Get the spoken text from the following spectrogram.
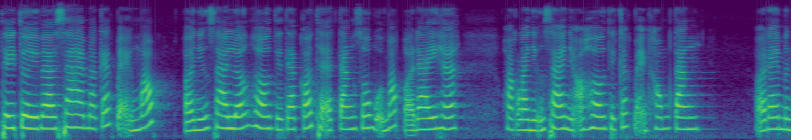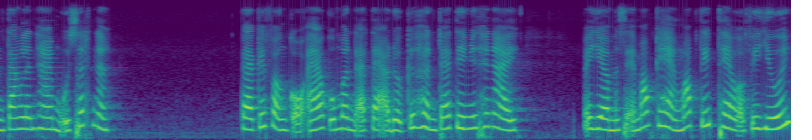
Thì tùy vào size mà các bạn móc, ở những size lớn hơn thì ta có thể tăng số mũi móc ở đây ha. Hoặc là những size nhỏ hơn thì các bạn không tăng. Ở đây mình tăng lên hai mũi xích nè. Và cái phần cổ áo của mình đã tạo được cái hình trái tim như thế này. Bây giờ mình sẽ móc cái hàng móc tiếp theo ở phía dưới.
